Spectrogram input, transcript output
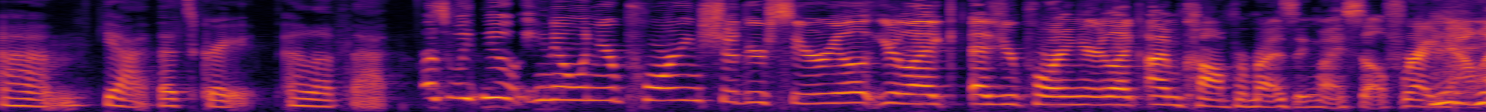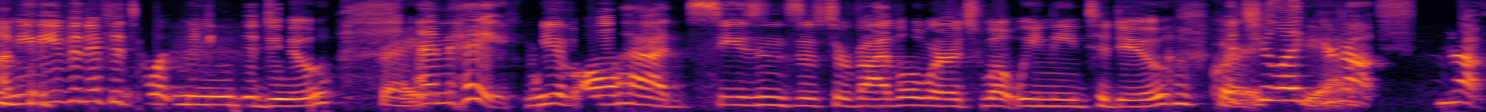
Um, yeah, that's great. I love that. As we do, you know, when you're pouring sugar cereal, you're like, as you're pouring, you're like, I'm compromising myself right now. I mean, even if it's what you need to do. Right. And hey, we have all had seasons of survival where it's what we need to do. Of course. But you're like, yeah. you're not, you're not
